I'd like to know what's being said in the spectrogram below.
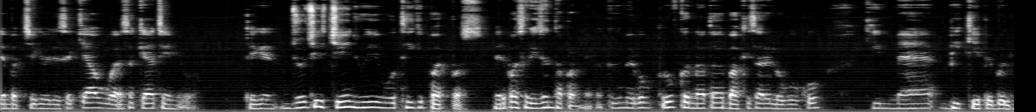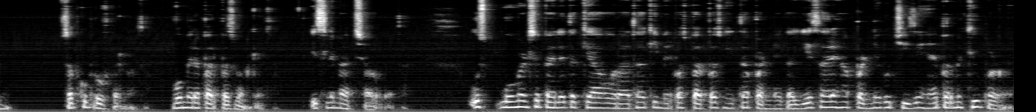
या बच्चे की वजह से? क्या हुआ? ऐसा क्या चेंज हुआ? ठीक है? जो चीज़ चेंज हुई वो थी कि पर्पस मेरे पास रीज़न था पढ़ने का, क्योंकि मेरे को प्रूव करना था बाकी सारे लोगों को कि मैं भी केपेबल हूँ। सबको प्रूव करना था। वो मेरा पर्पस बन गया था। इसलिए मैं अच्छा हो गया था। उस मोमेंट से पहले तक क्या हो रहा था कि मेरे पास पर्पस नहीं था पढ़ने का। ये सारे हाँ पढ़ने को चीज़ें हैं, पर मैं क्यों पढ़? रहा हूँ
